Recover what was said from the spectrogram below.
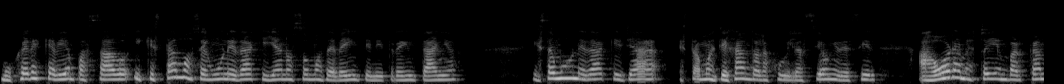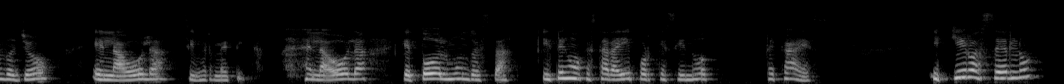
Mujeres que habían pasado y que estamos en una edad que ya no somos de 20 ni 30 años, Estamos en una edad que ya estamos llegando a la jubilación y decir, ahora me estoy embarcando yo en la ola cibernética, en la ola que todo el mundo está. Y tengo que estar ahí porque si no, te caes. Y quiero hacerlo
